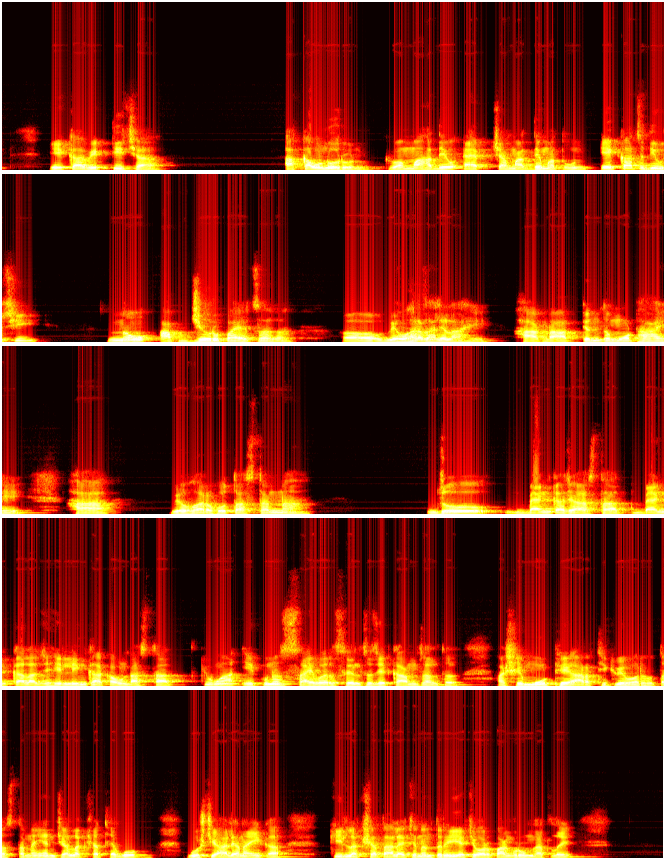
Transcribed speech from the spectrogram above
एका व्यक्तीच्या अकाउंटवरून किंवा महादेव ॲपच्या माध्यमातून एकाच दिवशी नऊ अब्ज रुपयाचा व्यवहार झालेला आहे. हा आकडा अत्यंत मोठा आहे. हा व्यवहार होत असताना जो बँका ज्या असतात बँकाला जे हे लिंक अकाउंट असतात किंवा एकूणच सायबर सेलचं जे काम चालतं असे मोठे आर्थिक व्यवहार होत असताना यांच्या लक्षात ह्या गो गोष्टी आल्या नाही का? की लक्षात आल्याच्या नंतरही याच्यावर पांघरून घातलंय.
